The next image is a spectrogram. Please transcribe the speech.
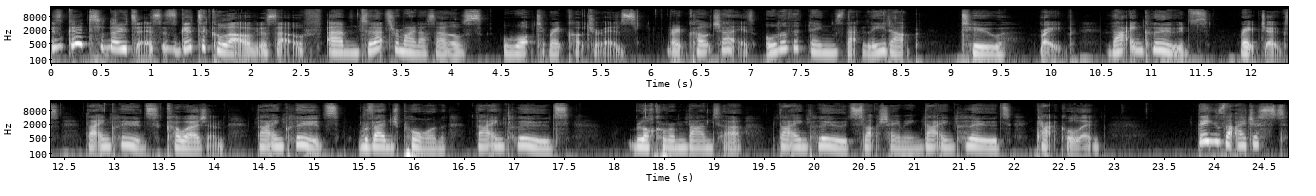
is good to notice. It's good to call out of yourself. Um so let's remind ourselves what rape culture is. Rape culture is all of the things that lead up to rape. That includes rape jokes. That includes coercion. That includes revenge porn. That includes locker room banter. That includes slut shaming. That includes catcalling. Things that i just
